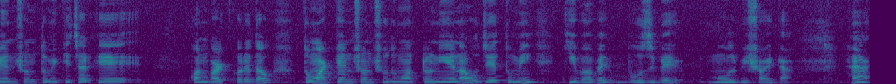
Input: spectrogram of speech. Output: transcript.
টেনশন তুমি টিচারকে কনভার্ট করে দাও। তোমার টেনশন শুধুমাত্র নিয়ে নাও যে তুমি কীভাবে বুঝবে মূল বিষয়টা। হ্যাঁ?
